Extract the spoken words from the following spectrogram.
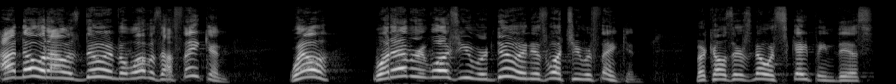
I know what I was doing, but what was I thinking? Well, whatever it was you were doing is what you were thinking. Because there's no escaping this.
